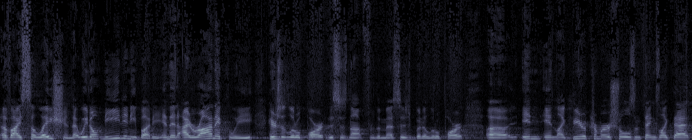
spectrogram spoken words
of isolation, that we don't need anybody. And then, ironically, here's a little part. This is not for the message, but a little part. Uh, in, in like beer commercials and things like that,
